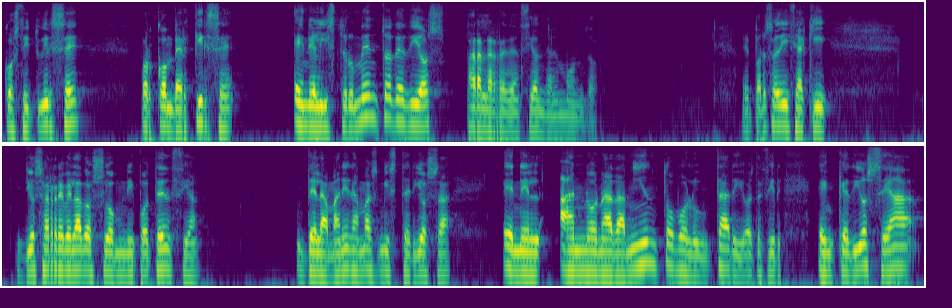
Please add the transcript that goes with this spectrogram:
constituirse, por convertirse en el instrumento de Dios para la redención del mundo. Eh, por eso dice aquí, Dios ha revelado su omnipotencia de la manera más misteriosa en el anonadamiento voluntario, es decir, en que Dios se ha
